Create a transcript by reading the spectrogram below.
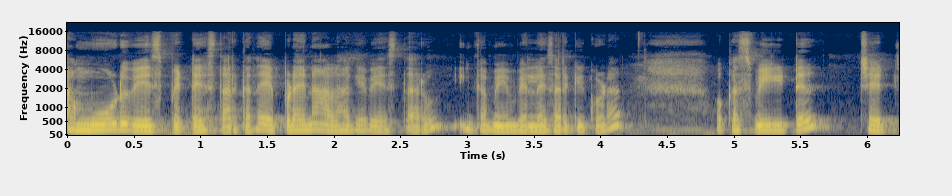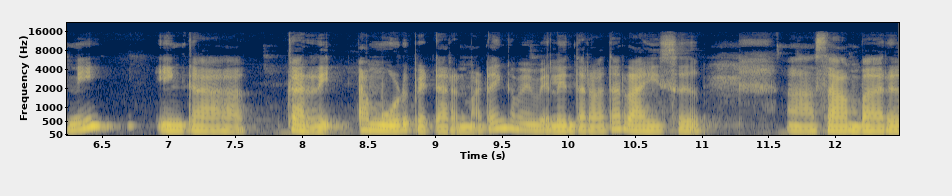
ఆ మూడు వేసి పెట్టేస్తారు కదా ఎప్పుడైనా అలాగే వేస్తారు. ఇంకా మేము వెళ్ళేసరికి కూడా ఒక స్వీట్ చట్నీ ఇంకా కర్రీ ఆ మూడు పెట్టారనమాట ఇంకా మేము వెళ్ళిన తర్వాత రైస్ సాంబారు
